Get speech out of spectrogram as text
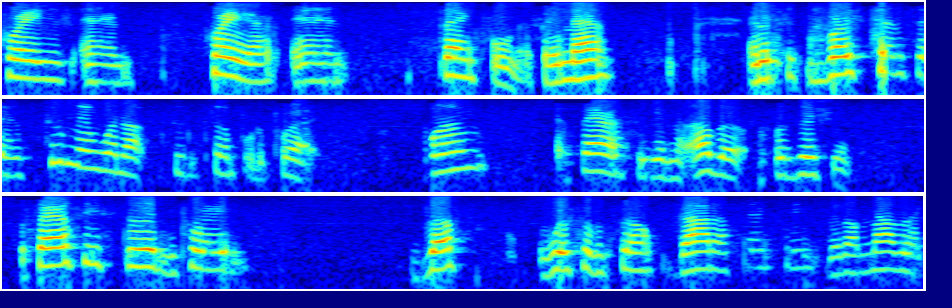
praise and prayer and thankfulness. Amen. And it's, verse 10 says, Two men went up to the temple to pray. One a Pharisee and the other a physician. The Pharisee stood and prayed thus with himself, God, I thank thee that I'm not like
